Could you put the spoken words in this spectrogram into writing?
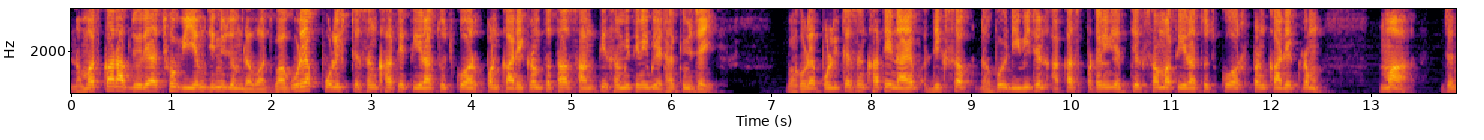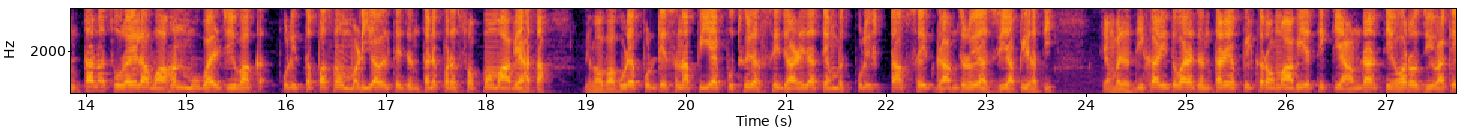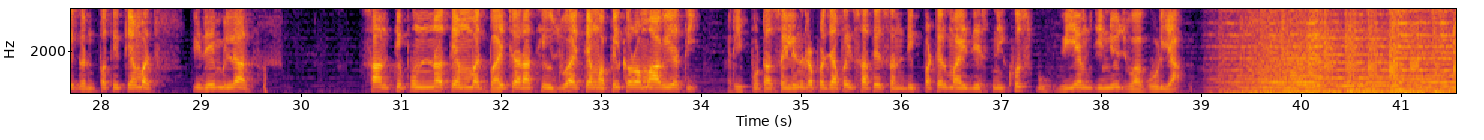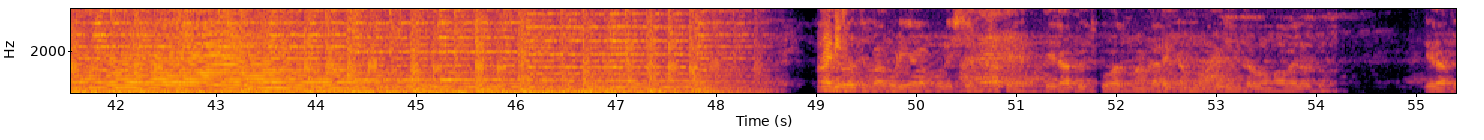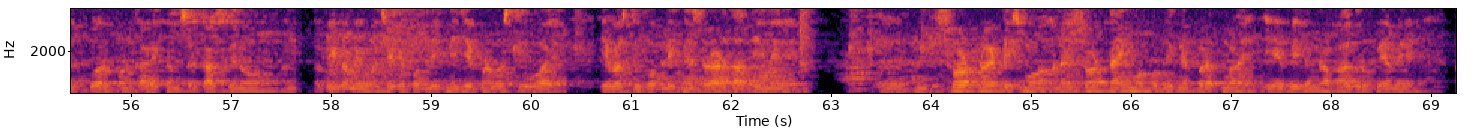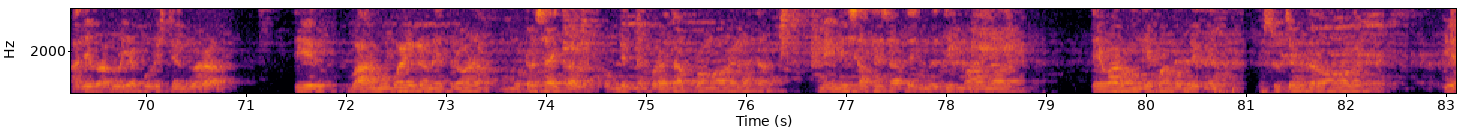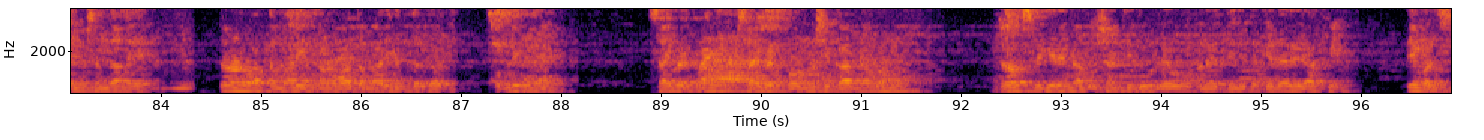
નમસ્કાર, આપ જોઈ રહ્યા છો VMG news Ahmedabad. Waghodia police station ખાતે તેરા તુચકો અર્પણ કાર્યક્રમ તથા શાંતિ સમિતિની બેઠક યોજાઈ. વાઘોડિયા પોલીસ સ્ટેશન ખાતે નાયબ અધિક્ષક ડભોઈ ડિવિઝન આકાશ પટેલની અધ્યક્ષતામાં તેરા તુચકો અર્પણ કાર્યક્રમમાં જનતાના ચોરાયેલા વાહન, મોબાઈલ જેવા પોલીસ તપાસમાં મળી આવેલ તે જનતાને પરત સોંપવામાં આવ્યા હતા. જેમાં વાઘોડિયા પોલીસ સ્ટેશનના પીઆઈ પૃથ્વીરાજસિંહ જાડેજા તેમજ પોલીસ સ્ટાફ સહિત ગ્રામજનોએ હાજરી આપી હતી. તેમજ અધિકારી દ્વારા જનતાને અપીલ કરવામાં આવી હતી કે આવનાર તહેવારો જેવા કે ગણપતિ તેમજ ઈદે મિલાદ શાંતિપૂર્ણ તેમજ ભાઈચારાથી ઉજવાય તેમ અપીલ કરવામાં આવી હતી. રિપોર્ટર શૈલેન્દ્ર પ્રજાપતિ સાથે સંદીપ પટેલ, મારી દેશની ખુશ્બુ, VMG news Waghodia. Waghodia police station ખાતે તેરા તુચકો અર્પણ કાર્યક્રમનું આયોજન કરવામાં આવેલું હતું. તેરા તુચકો અર્પણ કાર્યક્રમ સરકારશ્રીનો અભિગમ એવો છે કે પબ્લિકની જે પણ વસ્તુ હોય, એ વસ્તુ પબ્લિકને સરળતાથી ને શોર્ટ નોટિસમાં અને શોર્ટ ટાઈમમાં પબ્લિકને પરત મળે, એ અભિગમના ભાગરૂપે અમે આજે વાઘોડિયા પોલીસ સ્ટેશન દ્વારા તેર, બાર મોબાઈલ અને ત્રણ મોટરસાઇકલ પબ્લિકને પરત આપવામાં આવેલ હતા અને એની સાથે સાથે નજીકમાં આવનાર તહેવારો અંગે પણ પબ્લિકને સૂચન કરવામાં આવે. એ અનુસંધાને ત્રણ વાત તમારી, ત્રણ વાત અમારી અંતર્ગત પબ્લિકને સાયબર ક્રાઇમ સાયબર ફ્રોડનો શિકાર ન બનવું. ડ્રગ્સ વગેરેના દૂષણથી દૂર રહેવું અને તેની તકેદારી રાખવી. તેમજ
